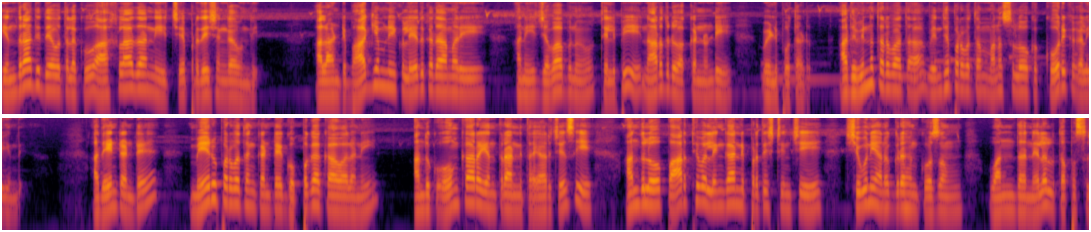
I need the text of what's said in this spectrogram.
ఇంద్రాది దేవతలకు ఆహ్లాదాన్ని ఇచ్చే ప్రదేశంగా ఉంది. అలాంటి భాగ్యం నీకు లేదు కదా మరి? అని జవాబును తెలిపి నారదుడు అక్కడి నుండి వెళ్ళిపోతాడు. అది విన్న తర్వాత వింధ్యపర్వతం మనస్సులో ఒక కోరిక కలిగింది. అదేంటంటే మేరు పర్వతం కంటే గొప్పగా కావాలని అందుకు ఓంకార యంత్రాన్ని తయారు చేసి అందులో పార్థివ లింగాన్ని ప్రతిష్ఠించి శివుని అనుగ్రహం కోసం వంద నెలలు తపస్సు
